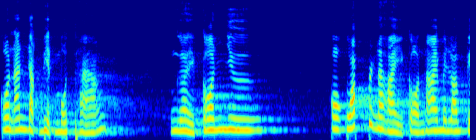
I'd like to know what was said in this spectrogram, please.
con ăn đặc biệt một tháng, người con như co quắp lại còn 25 kg.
